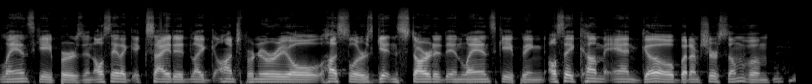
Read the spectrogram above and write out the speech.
landscapers and I'll say like excited like entrepreneurial hustlers getting started in landscaping. I'll say come and go, but I'm sure some of them mm-hmm.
